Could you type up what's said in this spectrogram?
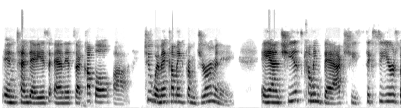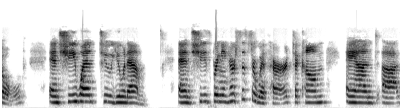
in 10 days, and it's a couple, uh, two women coming from Germany. And she is coming back. She's 60 years old, and she went to UNM. And she's bringing her sister with her to come and uh,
